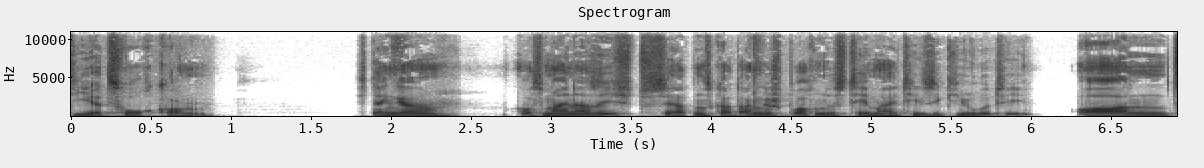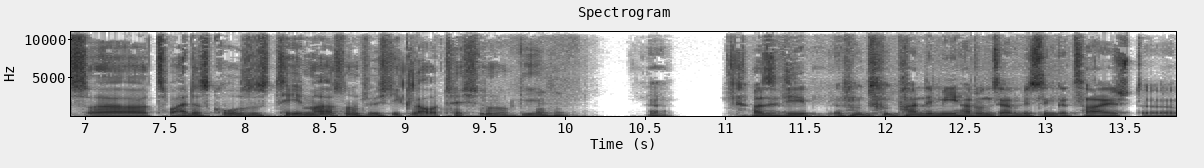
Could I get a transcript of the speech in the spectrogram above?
die jetzt hochkommen. Ich denke, aus meiner Sicht. Sie hatten es gerade angesprochen, das Thema IT-Security. Und äh, zweites großes Thema ist natürlich die Cloud-Technologie. Mhm. Ja. Also die Pandemie hat uns ja ein bisschen gezeigt, äh,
